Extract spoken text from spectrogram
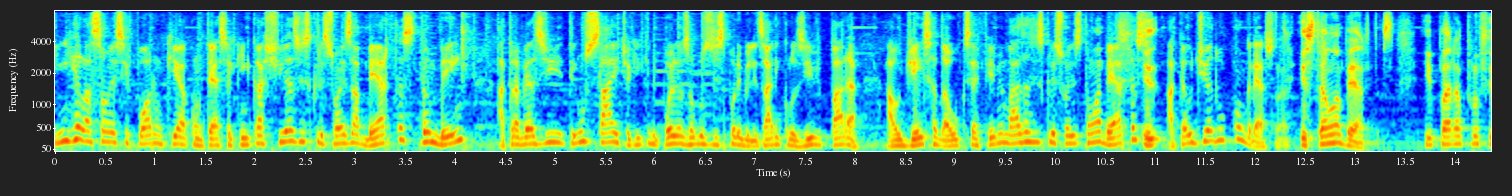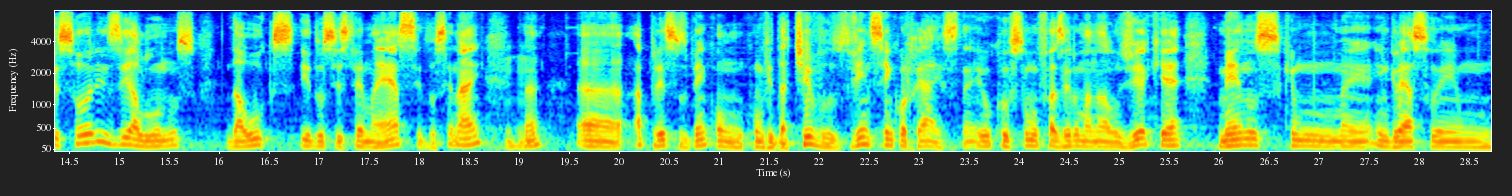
E em relação a esse fórum que acontece aqui em Caxias, inscrições abertas também através de. Tem um site aqui que depois nós vamos disponibilizar, inclusive, para a audiência da UXFM, mas as inscrições estão abertas e, até o dia do congresso, né? Estão abertas. E para professores e alunos da UX e do Sistema S do Sinai, uhum. né? Uh, a preços bem convidativos, 25 reais. Né? Eu costumo fazer uma analogia que é menos que um ingresso em um,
